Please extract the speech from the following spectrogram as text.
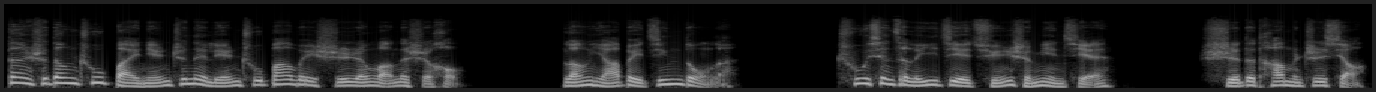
但是当初百年之内连出八位食人王的时候，狼牙被惊动了，出现在了异界群神面前，使得他们知晓，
